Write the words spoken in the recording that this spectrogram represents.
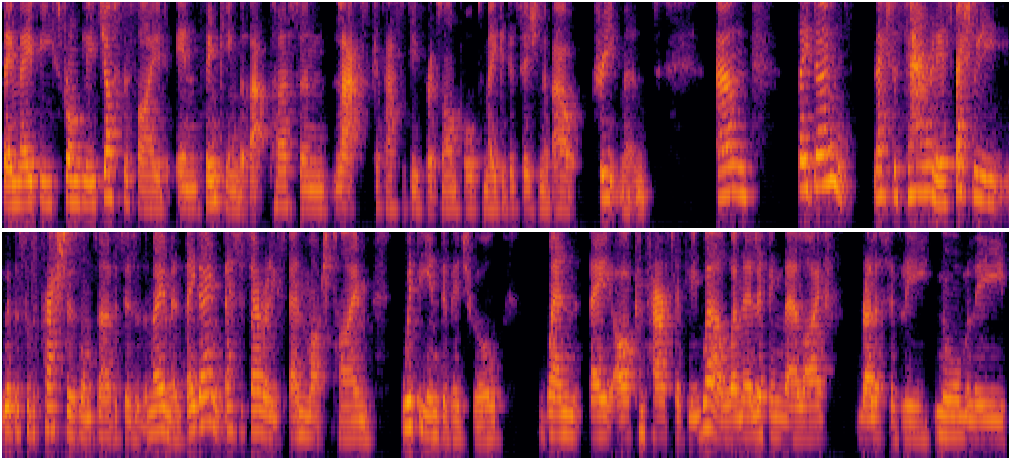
they may be strongly justified in thinking that that person lacks capacity, for example, to make a decision about treatment. And they don't necessarily, especially with the sort of pressures on services at the moment, they don't necessarily spend much time with the individual when they are comparatively well, when they're living their life relatively normally,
